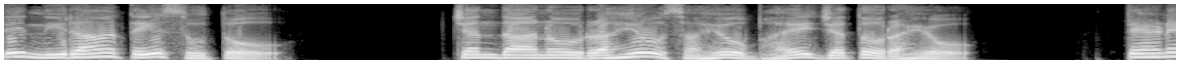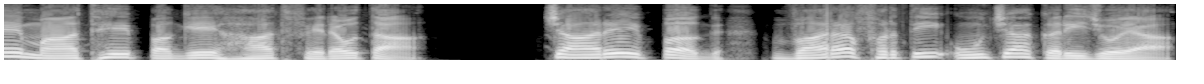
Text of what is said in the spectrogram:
તે નિરાંતે સૂતો. ચંદાનો રહ્યો સહ્યો ભય જતો રહ્યો. તેણે માથે પગે હાથ ફેરવતા ચારે પગ વારાફરતી ઊંચા કરી જોયા.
